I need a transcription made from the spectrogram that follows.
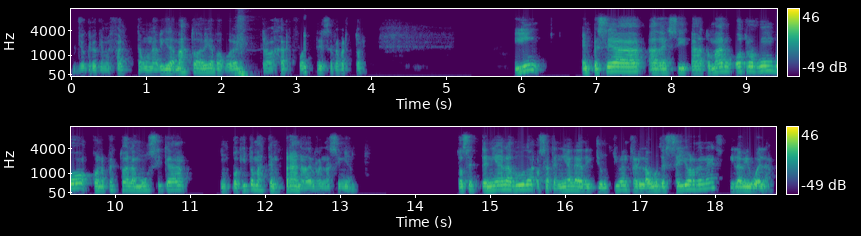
yo creo que me falta una vida más todavía para poder trabajar fuerte ese repertorio. Y empecé a, a, tomar otro rumbo con respecto a la música un poquito más temprana del Renacimiento. Entonces tenía la duda, o sea, tenía la disyuntiva entre el laúd de seis órdenes y la vihuela.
